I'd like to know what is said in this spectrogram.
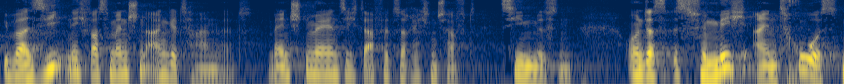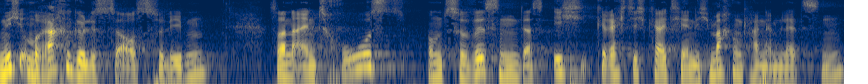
übersieht nicht, was Menschen angetan wird. Menschen werden sich dafür zur Rechenschaft ziehen müssen. Und das ist für mich ein Trost, nicht um Rachegelüste auszuleben, sondern ein Trost, um zu wissen, dass ich Gerechtigkeit hier nicht machen kann im letzten,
